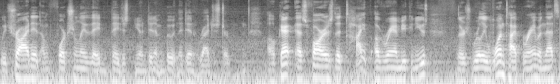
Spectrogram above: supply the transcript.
We tried it. Unfortunately, they, they just you know didn't boot and they didn't register. Okay, as far as the type of RAM you can use, there's really one type of RAM, and that's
